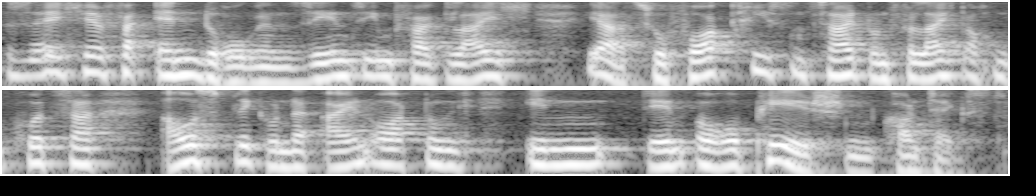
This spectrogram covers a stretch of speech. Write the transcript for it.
solche Veränderungen sehen Sie im Vergleich ja, zur Vorkrisenzeit und vielleicht auch ein kurzer Ausblick und eine Einordnung in den europäischen Kontext?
